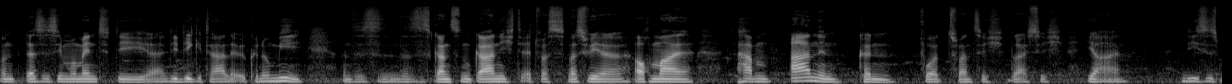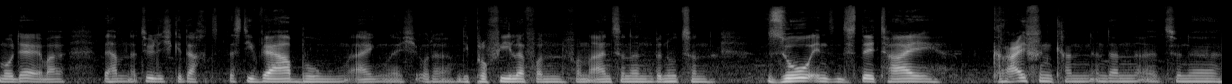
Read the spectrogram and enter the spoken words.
und das ist im Moment die, äh, die digitale Ökonomie. Und das, das ist ganz und gar nicht etwas, was wir auch mal haben ahnen können vor 20, 30 Jahren dieses Modell, weil wir haben natürlich gedacht, dass die Werbung eigentlich oder die Profile von, von einzelnen Benutzern so ins Detail greifen kann und dann äh, zu einer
